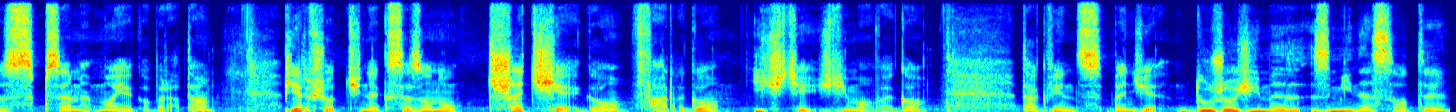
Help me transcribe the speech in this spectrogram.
z psem mojego brata. Pierwszy odcinek sezonu trzeciego Fargo, iście zimowego. Tak więc będzie dużo zimy z Minnesoty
